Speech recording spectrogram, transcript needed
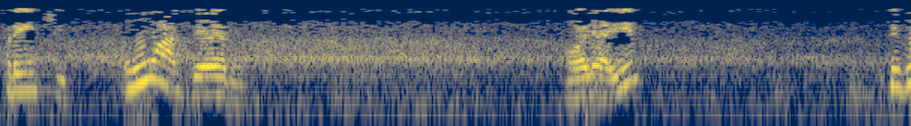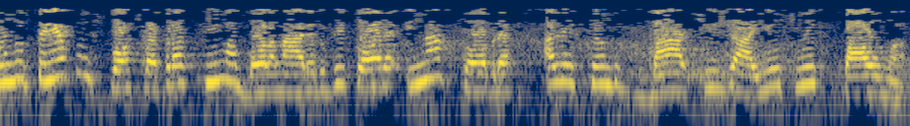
frente. 1 a 0. Olha aí. Segundo tempo, o esporte vai para cima, bola na área do Vitória e na sobra, Alessandro bate e Jailson espalma.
